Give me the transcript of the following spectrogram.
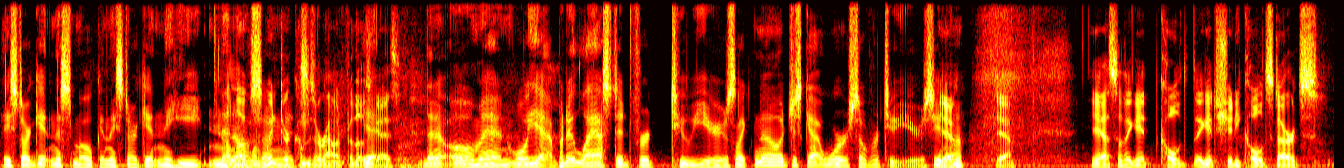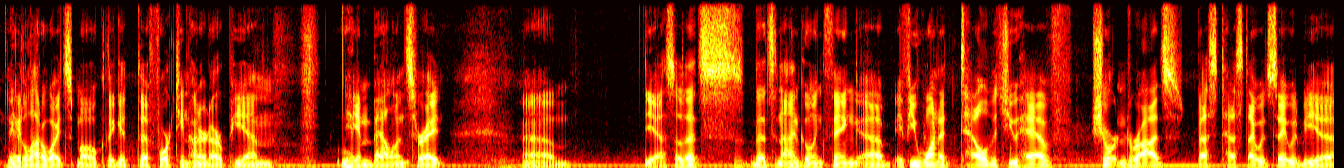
they start getting the smoke and they start getting the heat, and I then all love when sudden winter comes around for those yeah. guys. Then oh man, well yeah, but it lasted for two years. Like no, it just got worse over two years. You Yeah, know. yeah, yeah. So they get cold. They get shitty cold starts. They Yeah. get a lot of white smoke. They get the 1400 RPM Yeah. imbalance, right? Um, yeah. So that's that's an ongoing thing. Uh, if you want to tell that you have shortened rods, best test I would say would be a,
